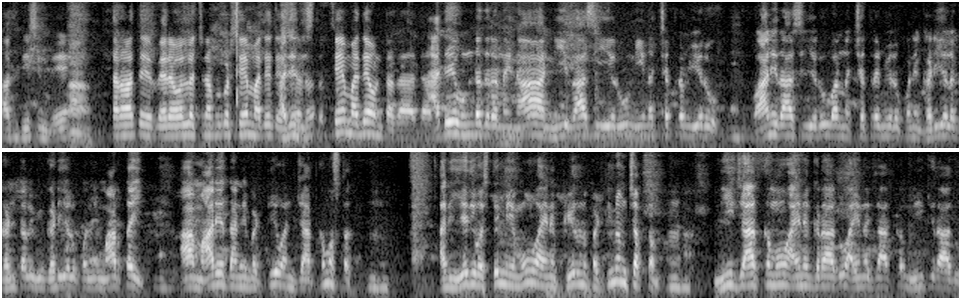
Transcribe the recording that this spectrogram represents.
అది తీసింది. తర్వాత వేరే వాళ్ళు వచ్చినప్పుడు కూడా సేమ్ అదే అదే తీస్తారు తీస్తారు. సేమ్ అదే ఉంటుందా అది? అదే ఉండదురనైనా నీ రాశి ఏరు నీ నక్షత్రం ఏరు. వాని రాశి ఏరు వాని నక్షత్రం ఏరు కొన్ని గడియలు గంటలు గడియలు కొన్ని మారుతాయి. ఆ మారే దాన్ని బట్టి వాని జాతకం వస్తుంది. అది ఏది వస్తే మేము ఆయన పేరును బట్టి మేము చెప్తాం. నీ జాతకము ఆయనకు రాదు ఆయన జాతకం నీకు రాదు.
